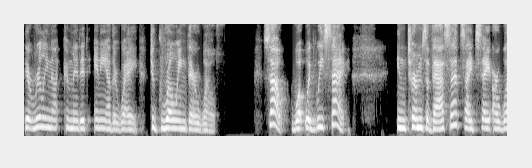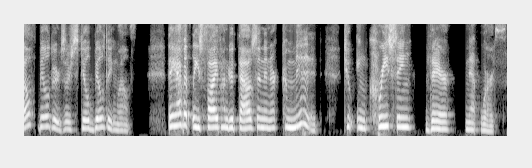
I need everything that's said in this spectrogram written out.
they're really not committed any other way to growing their wealth. So, what would we say? In terms of assets, I'd say our wealth builders are still building wealth. They have at least 500,000 and are committed to increasing their net worth.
